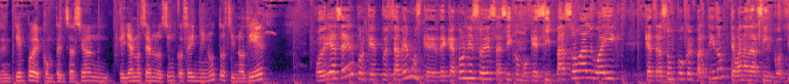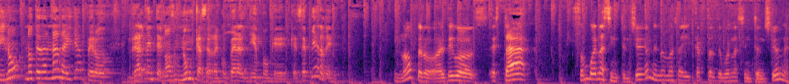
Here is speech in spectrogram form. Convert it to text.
en tiempo de compensación, que ya no sean los 5 o 6 minutos, sino 10. Podría ser, porque pues sabemos que de cajón eso es así como que si pasó algo ahí que atrasó un poco el partido, te van a dar 5. Si no, no te dan nada y ya, pero realmente no, nunca se recupera el tiempo que, que se pierde. No, pero eh, digo, está... Son buenas intenciones, nomás hay cartas de buenas intenciones.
